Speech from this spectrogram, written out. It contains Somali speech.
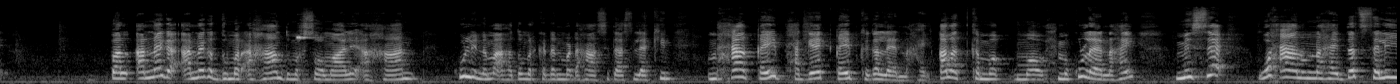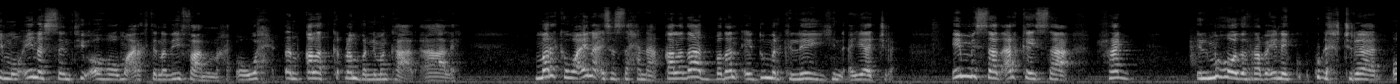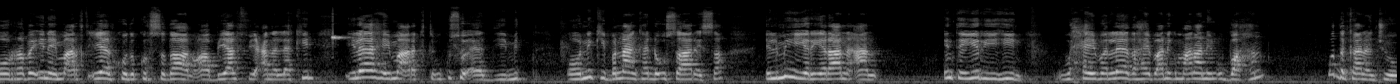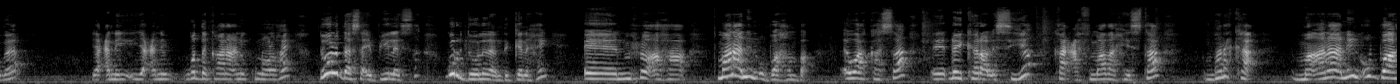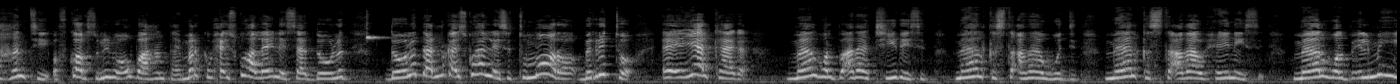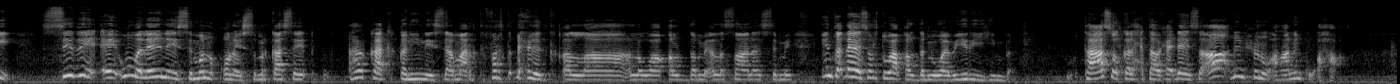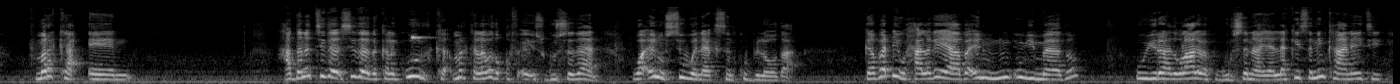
bal annaga annaga dumar ahaan dumar soomaali ahaan kullina ma aha dumarka dhan ma dhahaan sidaas laakiin maxaan qeyb xaggee qeyb kaga leenahay? Qaladka ma ma wax ma ku leenahay? Mise waxaanu nahay dad saliim oo innocenti ahoo ma aragta nadiifaanu nahay oo wax dhan qaladka dhanba nimanka aa leh marka waa inaan isa saxnaa qaladaad badan ay dumarka leeyihiin ayaa jira. Imisaad arkaysaa rag ilmahooda raba inay ku dhex jiraan oo raba inay ma aragta ciyaalkooda korsadaan oo aabayaal fiicana laakiin ilaahay ma aragta uu ku soo aadiyey mid oo ninkii banaanka hadha u saaraysa ilmihii yaryaraana aan intay yar yihiin waxayba leedahayba aniga maanaa nin u baahan. Waddankaanaan joogaa yacni yacni waddankaana aniga ku noolahay. Dowladdaas ay biilaysa guri dowladaan deganahay muxuu ahaa maanaa nin u baahanba. Waa kaasaa dhay karaa la siiya kaan caafimaadaan haystaa. Marka ma anaa nin u baahantii? Of course nin waa u baahan tahay. Marka waxay isku haleynaysaa dowlad. Dowladdan markaa isku hadlaysid tomorrow berito ee ciyaalkaaga meel walba adaa jiidaysid. Meel kasta adaa wadid. Meel kasta adaa waxaynaysid meel walba ilmihii sidii ay u malaynaysa ma noqonayso markaasay halkaa ka qaniinaysaa maaragta farta dhexdeed alla alla waa qaldamay alla saanaa samey inta dhehaysa horta waa qaldamay waaba yaryihiinba taasoo kale xataa waxay dhehaysaa ah nin xunuu ahaa ninku ahaa. Marka haddana sida sideeda kale guurka marka labada qof ay isguursadaan waa inuu si wanaagsan ku bilowdaa. Gabadhii waxaa laga yaabaa inuu nin u yimaado uu yiraahdo walaali waa ku guursanaya. Laakiinse ninkaanayti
